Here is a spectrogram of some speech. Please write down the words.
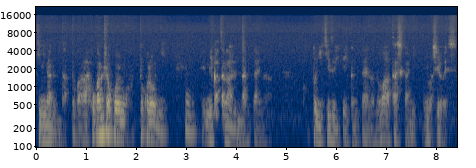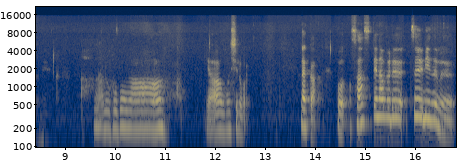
気になるんだとか、あ他の人はこういうところにうん見方があるんだみたいなことに気づいていくみたいなのは確かに面白いですよね。あなるほどな。いやー面白い。なんかこうサステナブルツーリズム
